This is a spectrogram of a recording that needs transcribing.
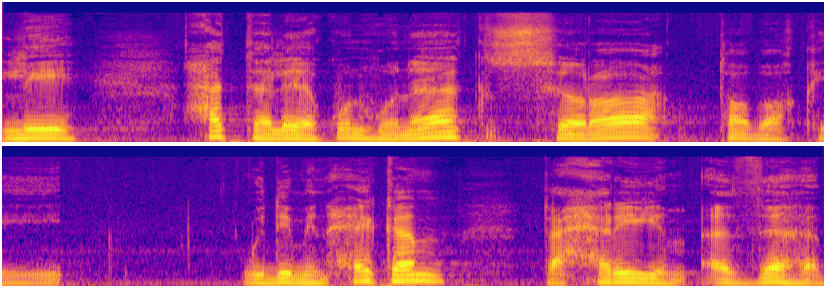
ليه؟ حتى لا يكون هناك صراع طبقي. ودي من حكم تحريم الذهب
